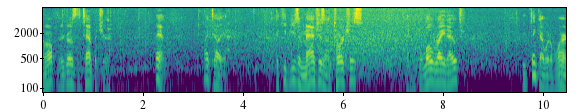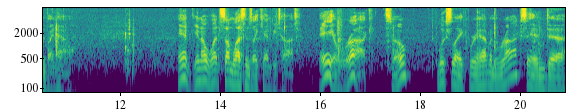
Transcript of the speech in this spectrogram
Oh, there goes the temperature. Man, I tell you. I keep using matches on torches. They blow right out. You'd think I would have learned by now. And you know what? Some lessons I can be taught. Hey, a rock. So, looks like we're having rocks and uh,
